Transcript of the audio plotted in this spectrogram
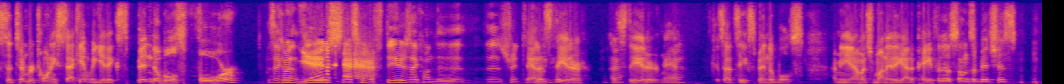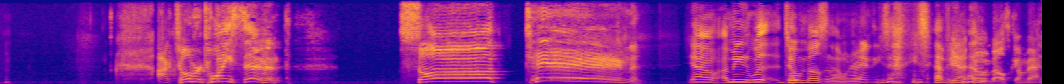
September 22nd, we get Expendables 4. Is that coming to Yeah. theaters? That's coming to theaters. That coming to the straight to Yeah, that's DVD? theater. That's theater, man. Because that's the Expendables. I mean, you know how much money they got to pay for those sons of bitches? October 27th, Saw 10. Yeah, I mean, what Tobin Bell's in that one, right? He's he's happy. Yeah. Tobin Bell's come back.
